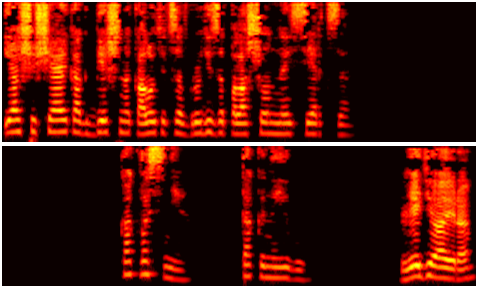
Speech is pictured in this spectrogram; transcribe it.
и ощущая, как бешено колотится в груди заполошенное сердце как во сне, так и наяву. — Леди Айра!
